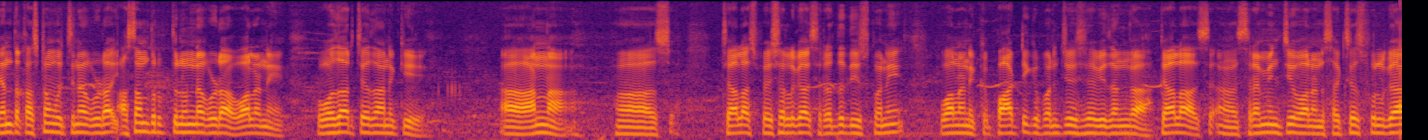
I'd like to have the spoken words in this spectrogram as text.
ఎంత కష్టం వచ్చినా కూడా అసంతృప్తులు ఉన్నా కూడా వాళ్ళని ఓదార్చేదానికి అన్న చాలా స్పెషల్గా శ్రద్ధ తీసుకొని వాళ్ళని పార్టీకి పనిచేసే విధంగా చాలా శ్రమించి వాళ్ళని సక్సెస్ఫుల్గా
